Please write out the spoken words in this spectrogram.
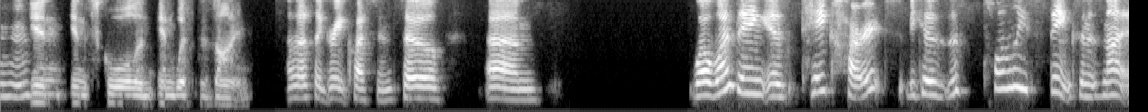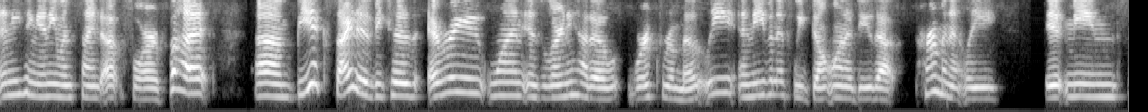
Mhm. in in school and, and with design? Oh, that's a great question. So, um, well, one thing is take heart because this totally stinks and it's not anything anyone signed up for, but um, be excited because everyone is learning how to work remotely. And even if we don't want to do that permanently, it means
